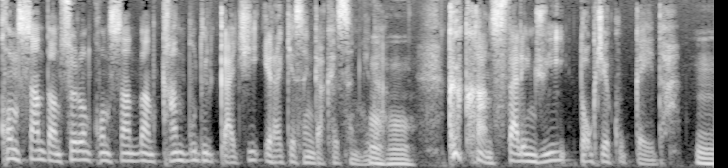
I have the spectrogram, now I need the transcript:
콘산단, 소련 콘산단 간부들까지 이렇게 생각했습니다. 어허. 극한 스탈린주의 독재 국가이다. 음.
